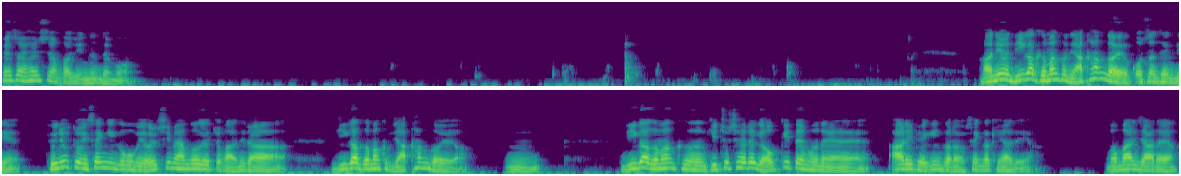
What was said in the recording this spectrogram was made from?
회사 헬스장까지 있는데 뭐. 아니요, 네가 그만큼 약한 거예요, 꽃 선생님. 근육통이 생긴 거 보면 열심히 한 거겠죠가 아니라 네가 그만큼 약한 거예요. 음. 네가 그만큼 기초 체력이 없기 때문에 알이 백인 거라고 생각해야 돼요. 뭔 말인지 알아요?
